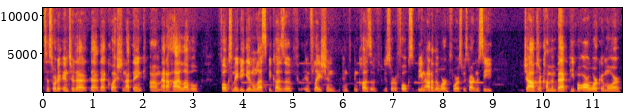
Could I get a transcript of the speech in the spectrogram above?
to sort of enter that that that question. I think um, at a high level, folks may be given less because of inflation and because of just sort of folks being out of the workforce. We're starting to see jobs are coming back. People are working more.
